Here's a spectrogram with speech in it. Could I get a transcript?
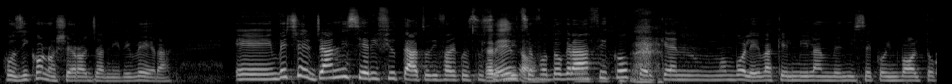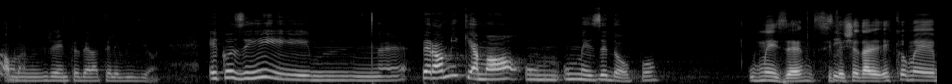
così conoscerò Gianni Rivera. E invece Gianni si è rifiutato di fare questo Carino. servizio fotografico perché non voleva che il Milan venisse coinvolto con gente della televisione. E così, mm, eh, però mi chiamò un, un mese dopo. Un mese si Sì. fece dare, e come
